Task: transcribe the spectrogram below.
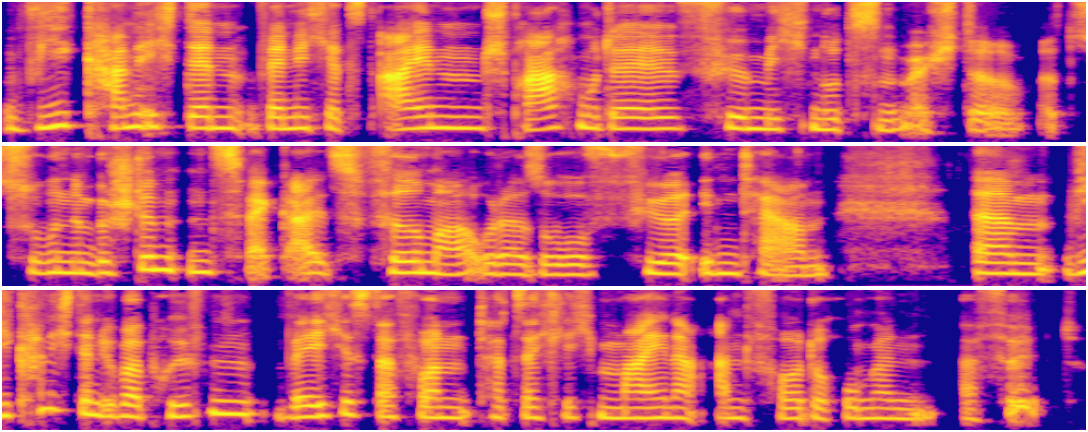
Wie kann ich denn, wenn ich jetzt ein Sprachmodell für mich nutzen möchte, zu einem bestimmten Zweck als Firma oder so für intern, ähm, wie kann ich denn überprüfen, welches davon tatsächlich meine Anforderungen erfüllt?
